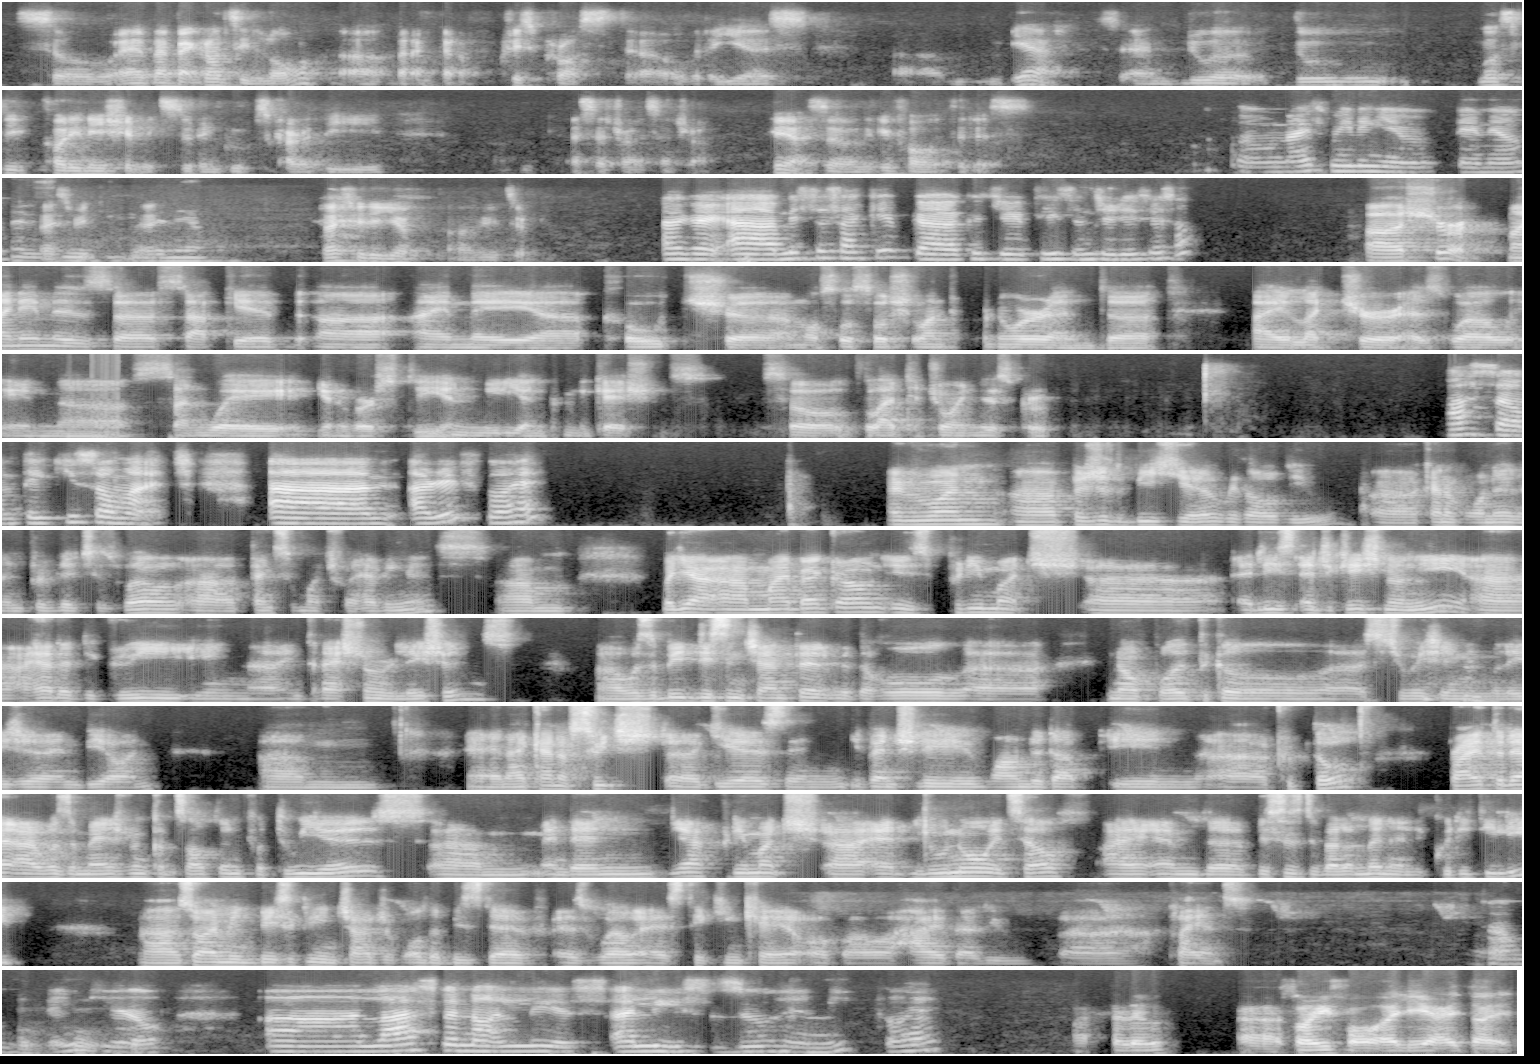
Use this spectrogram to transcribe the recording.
So my background's in law, but I've kind of crisscrossed over the years. Um, yeah, and do a, do mostly coordination with student groups currently, etc., etc. Yeah, so looking forward to this. So nice meeting you, Daniel. Nice, nice meeting you, Daniel. Nice meeting you. Uh, you too. Okay, uh, Mr. Sakib, uh, could you please introduce yourself? Uh, sure. My name is uh, Sakib. Uh, I'm a uh, coach. Uh, I'm also a social entrepreneur, and uh, I lecture as well in uh, Sunway University in Media and Communications. So glad to join this group. Awesome. Thank you so much. Um, Arif, go ahead. Hi everyone, uh, pleasure to be here with all of you. Uh, kind of honored and privileged as well. Uh, thanks so much for having us. Um, but yeah, uh, my background is pretty much, uh, at least educationally, uh, I had a degree in international relations. I was a bit disenchanted with the whole, you know, political situation in Malaysia and beyond. Um, and I kind of switched gears and eventually wounded up in crypto prior to that, I was a management consultant for two years. Um, and then, yeah, pretty much uh, at Luno itself, I am the business development and liquidity lead. Uh, so I'm in basically in charge of all the biz dev as well as taking care of our high value uh, clients. Oh, thank you. Uh, last but not least, at least Zuhani, go ahead. Uh, hello. Uh, sorry for earlier. I thought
